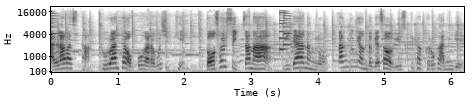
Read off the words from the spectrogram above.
알라바스타. 조로한테 얻고 가라고 시킴. 너설 수 있잖아. 위대한 항로. 쌍둥이 언덕에서 위스키 파크로 가는 길.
